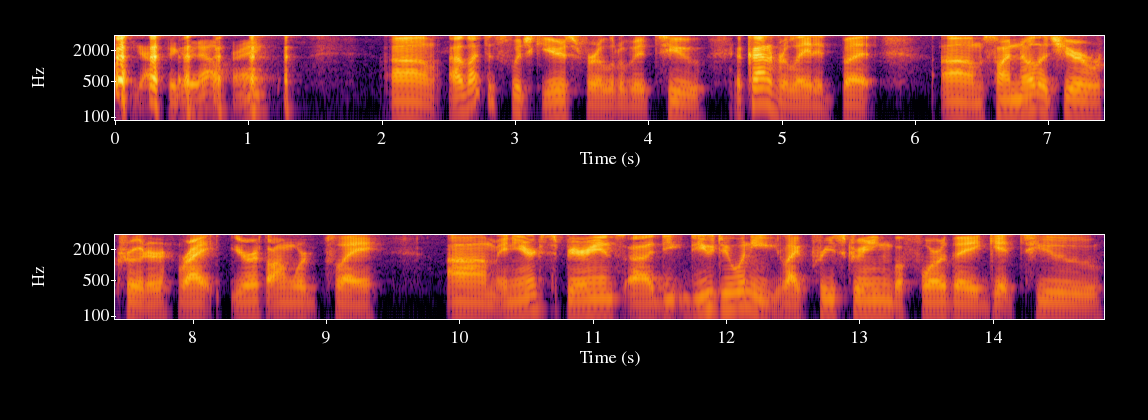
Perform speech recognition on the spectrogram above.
you got to figure it out, right? Um, I'd like to switch gears for a little bit too. It kind of related, but um, so I know that you're a recruiter, right? You're with Onward Play. Um, in your experience, uh, do do you do any like pre-screening before they get to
